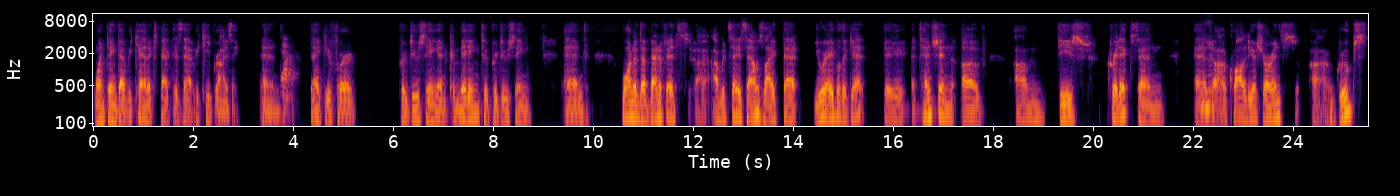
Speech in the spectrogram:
one thing that we can expect is that we keep rising. And yeah. thank you for producing and committing to producing. And one of the benefits, uh, I would say, it sounds like that you were able to get the attention of um, these critics and and mm-hmm. uh, quality assurance uh, groups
